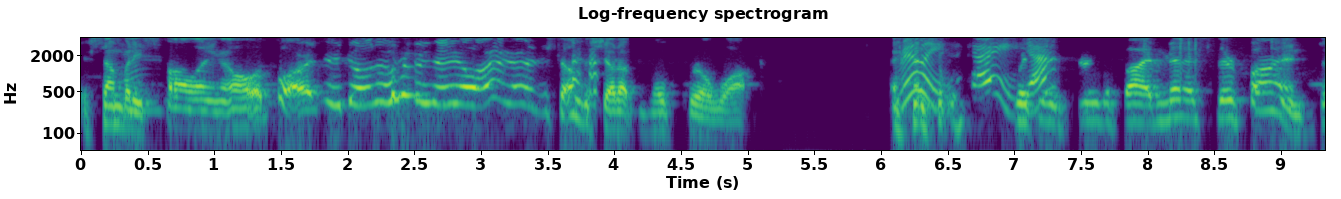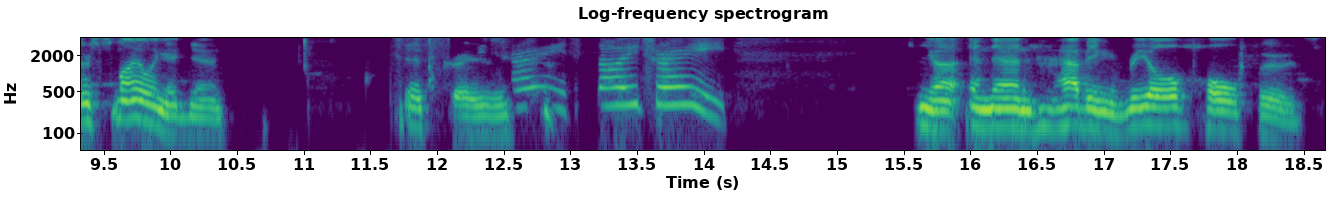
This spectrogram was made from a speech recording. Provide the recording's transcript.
If somebody's falling all apart, you don't know who they are. Just tell them to shut up and go for a walk. Really? Okay. Yeah. three to five minutes, they're fine. They're smiling again. It's, it's crazy. True. It's so true. Yeah, and then having real whole foods,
